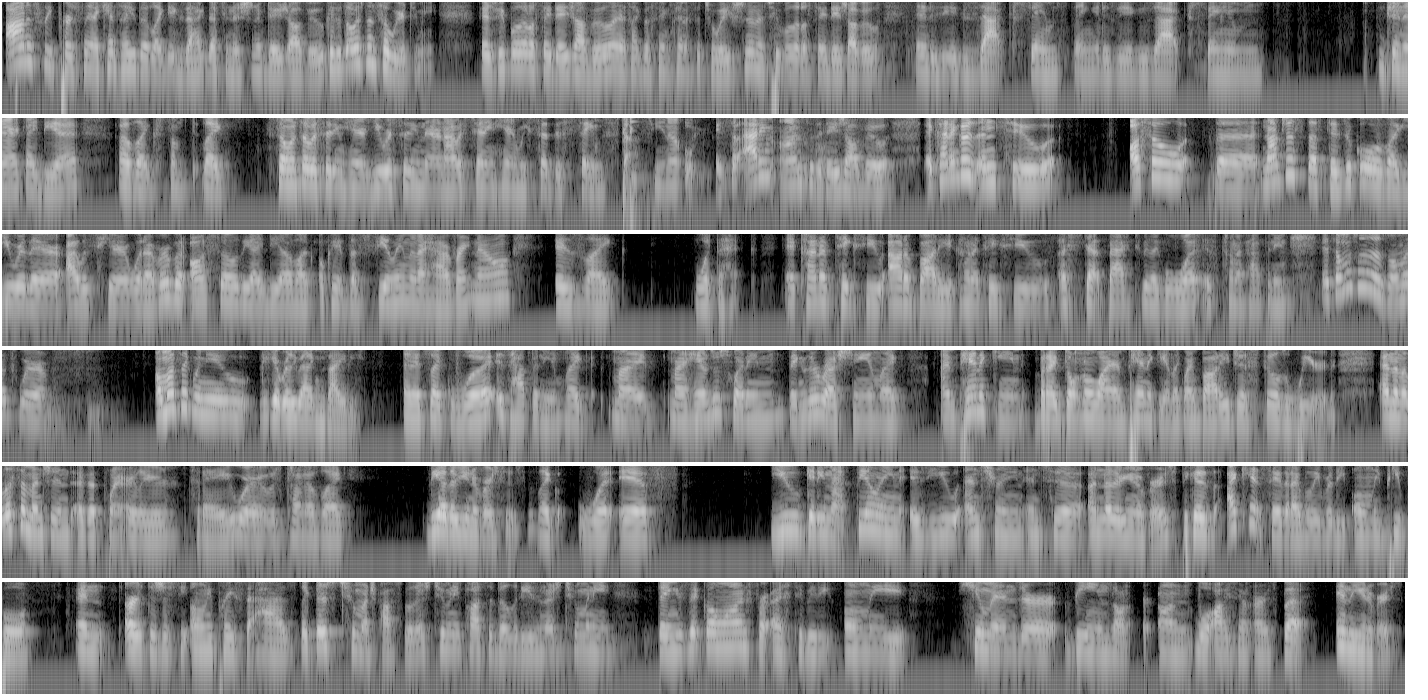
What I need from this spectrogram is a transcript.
honestly, personally, I can't tell you the like exact definition of deja vu because it's always been so weird to me. There's people that'll say deja vu and it's like the same kind of situation. And there's people that'll say deja vu and it is the exact same thing. It is the exact same generic idea of like something like so and so was sitting here, you were sitting there, and I was standing here, and we said the same stuff, you know? So, adding on to the deja vu, it kind of goes into also the not just the physical of like you were there, I was here, whatever, but also the idea of like, okay, the feeling that I have right now is like, what the heck? It kind of takes you out of body. It kind of takes you a step back to be like, what is kind of happening? It's almost one of those moments where almost like when you get really bad anxiety and it's like what is happening like my my hands are sweating things are rushing like i'm panicking but i don't know why i'm panicking. Like my body just feels weird. And then alyssa mentioned a good point earlier today where it was kind of like the other universes. Like what if you getting that feeling is you entering into another universe? Because i can't say that i believe we're the only people and earth is just the only place that has like there's too much possible. There's too many possibilities and there's too many things that go on for us to be the only humans or beings on on well obviously on earth but in the universe.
